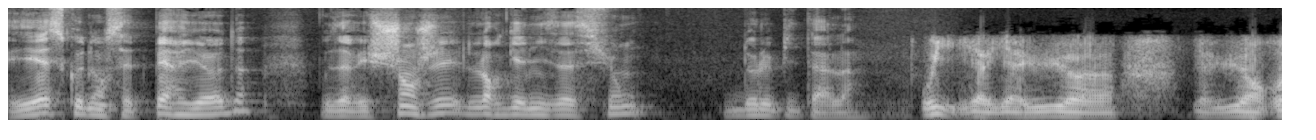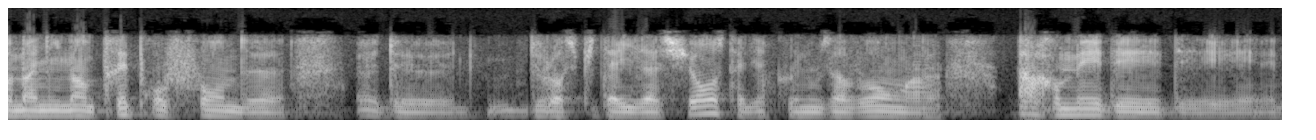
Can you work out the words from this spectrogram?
Et est-ce que dans cette période, vous avez changé l'organisation de l'hôpital? Oui, il y, a, eu, euh, il y a eu un remaniement très profond de, de, l'hospitalisation, c'est-à-dire que nous avons euh, armé des, des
